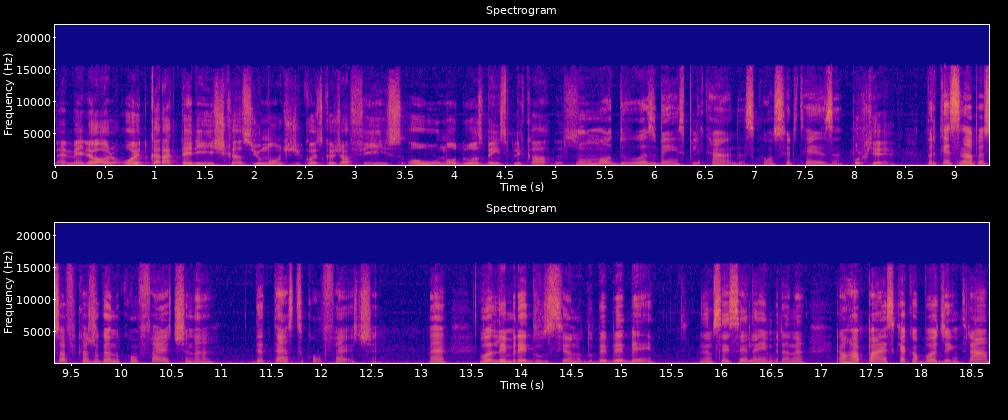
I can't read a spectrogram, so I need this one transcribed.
É melhor oito características de um monte de coisa que eu já fiz ou uma ou duas bem explicadas? Uma ou duas bem explicadas, com certeza. Por quê? Porque senão a pessoa fica jogando confete, né? Detesto confete. Né? Lembrei do Luciano do BBB. Não sei se você lembra, né? É um rapaz que acabou de entrar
